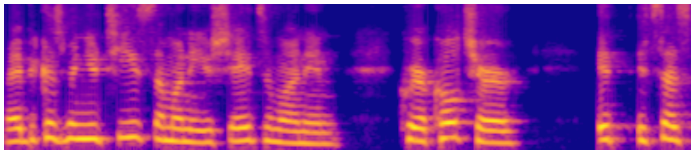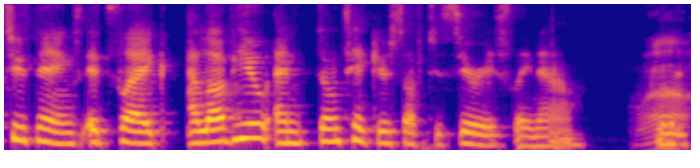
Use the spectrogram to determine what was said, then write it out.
right? Because when you tease someone and you shade someone in queer culture, it it says two things. It's like, "I love you," and don't take yourself too seriously now. Wow. You know?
